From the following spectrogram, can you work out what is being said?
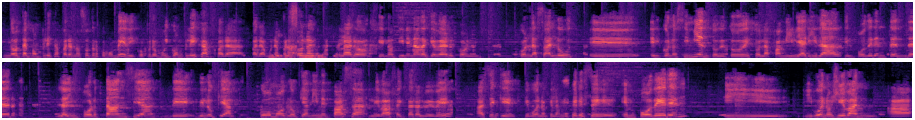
no tan complejas para nosotros como médicos, pero muy complejas para, una persona, claro, que no tiene nada que ver con, la salud, eh, el conocimiento de todo esto, la familiaridad, el poder entender la importancia de, lo que a, cómo lo que a mí me pasa le va a afectar al bebé, hace que, que bueno, que las mujeres se empoderen y, y bueno, llevan a,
